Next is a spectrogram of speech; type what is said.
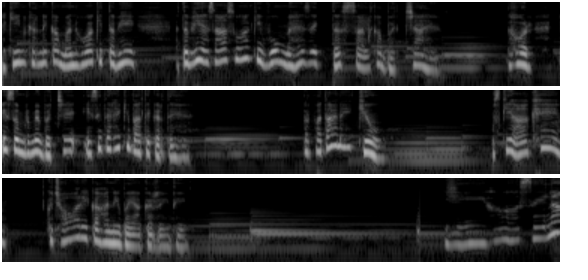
यकीन करने का मन हुआ कि तभी तभी एहसास हुआ कि वो महज एक दस साल का बच्चा है। और इस उम्र में बच्चे इसी तरह की बातें करते हैं। पर पता नहीं क्यों, उसकी आँखें कुछ और ही कहानी बयां कर रही थी। ये हौसला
